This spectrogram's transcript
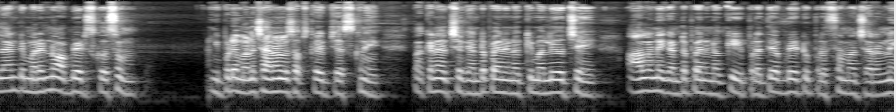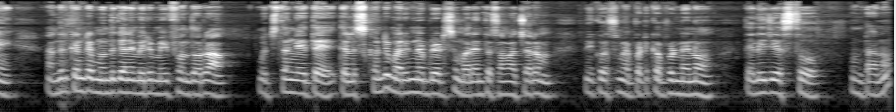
ఇలాంటి మరెన్నో అప్డేట్స్ కోసం ఇప్పుడే మన ఛానల్ సబ్స్క్రైబ్ చేసుకుని పక్కనే వచ్చే గంట పైన నొక్కి మళ్ళీ వచ్చే ఆల్ అనే గంట పైన నొక్కి ప్రతి అప్డేటు ప్రతి సమాచారాన్ని అందరికంటే ముందుగానే మీరు మీ ఫోన్ ద్వారా ఉచితంగా అయితే తెలుసుకోండి. మరిన్ని అప్డేట్స్ మరింత సమాచారం మీకోసం ఎప్పటికప్పుడు నేను తెలియజేస్తూ ఉంటాను.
